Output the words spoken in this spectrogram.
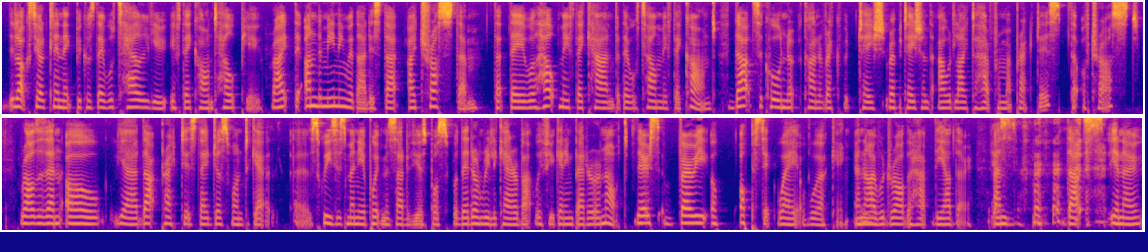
the Luxiol Clinic because they will tell you if they can't help you, right? The under meaning with that is that I trust them, that they will help me if they can, but they will tell me if they can't. That's a kind of reputation, reputation that I would like to have from my practice, that of trust, rather than, oh, yeah, that practice, they just want to get uh, squeeze as many appointments out of you as possible. They don't really care about if you're getting better or not. There's a very op- opposite way of working and mm. i would rather have the other. Yes. and that's you know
